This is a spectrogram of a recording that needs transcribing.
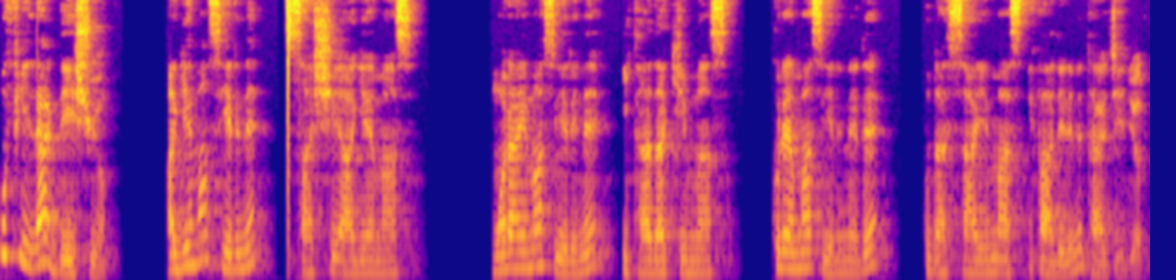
bu fiiller değişiyor. Agemas yerine sashi agemas, moraimas yerine itadakimasu, kuremas yerine de kudasaimasu ifadelerini tercih ediyorum.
